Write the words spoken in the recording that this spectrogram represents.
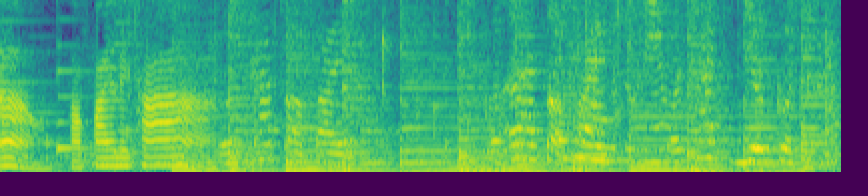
อ้าว ต่อไปเลยค่ะ รสชาติต่อไปค่ะรสชาติต่อไปตรงนี้รสชาติเดียวกดครับ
